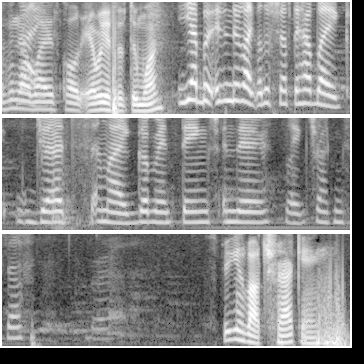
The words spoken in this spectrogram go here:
Isn't that why it's called Area 51? yeah, but isn't there like other stuff? They have like jets and like government things in there, like tracking stuff. Speaking about tracking,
